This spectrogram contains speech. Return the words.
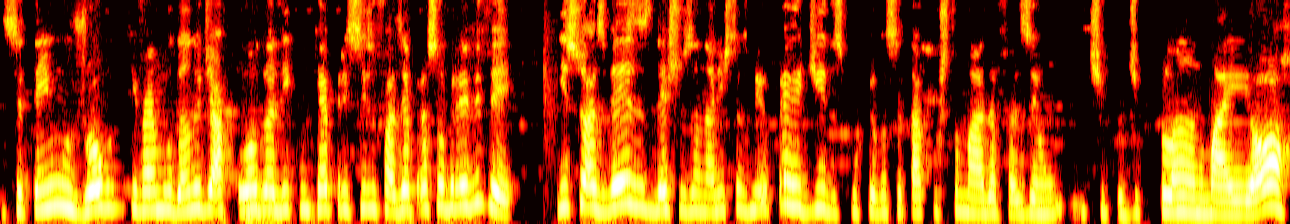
você tem um jogo que vai mudando de acordo ali com o que é preciso fazer para sobreviver. Isso às vezes deixa os analistas meio perdidos, porque você está acostumado a fazer um tipo de plano maior.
